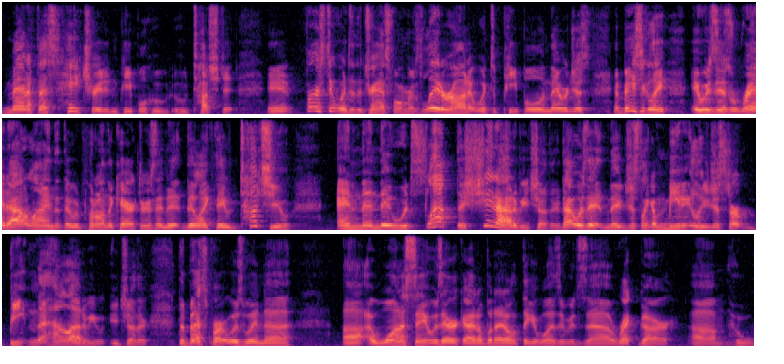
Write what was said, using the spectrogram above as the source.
manifest hatred in people who, who touched it. And at first it went to the Transformers, later on it went to people, and they were just and basically it was this red outline that they would put on the characters, and it, they like they would touch you, and then they would slap the shit out of each other. That was it. And they just like immediately just start beating the hell out of each other. The best part was when uh, uh, I want to say it was Eric Idle, but I don't think it was. It was uh, Wreck-Gar, um, who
